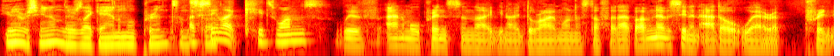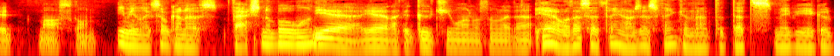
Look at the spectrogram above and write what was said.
You've never seen them? There's like animal prints and I've stuff. seen like kids ones with animal prints and like you know Doraemon and stuff like that, but I've never seen an adult wear a printed mask on. You mean like some kind of fashionable one? Yeah, yeah, like a Gucci one or something like that. Yeah, well, that's the thing. I was just thinking that, that that's maybe a good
